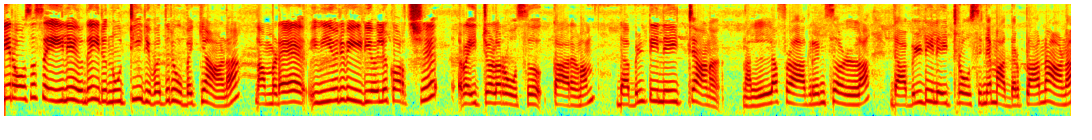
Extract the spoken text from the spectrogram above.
ഈ റോസ് സെയിൽ ചെയ്യുന്നത് ഇരുന്നൂറ്റി ഇരുപത് രൂപയ്ക്കാണ്. നമ്മുടെ ഈ ഒരു വീഡിയോയിൽ കുറച്ച് റേറ്റ് ഉള്ള റോസ് കാരണം ഡബിൾ ഡിലേറ്റ് ആണ്. നല്ല ഫ്രാഗ്രൻസ് ഉള്ള ഡബിൾ ഡിലൈറ്റ് റോസിന്റെ മദർ പ്ലാന്റ് ആണ്.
